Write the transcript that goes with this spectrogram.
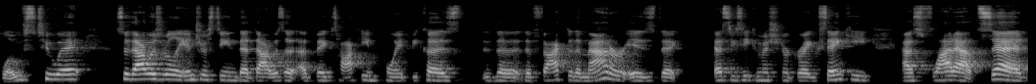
close to it. So that was really interesting that that was a, a big talking point because the the fact of the matter is that SEC Commissioner Greg Sankey has flat out said,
